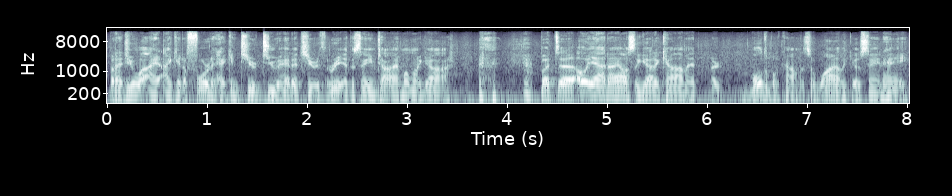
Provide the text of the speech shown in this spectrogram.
But I do, I, I can afford a heckin' tier 2 and a tier 3 at the same time, oh my gosh. but, uh, oh yeah, and I also got a comment, or multiple comments a while ago saying, hey,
